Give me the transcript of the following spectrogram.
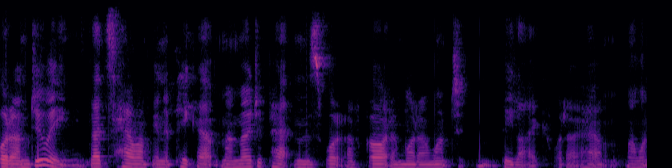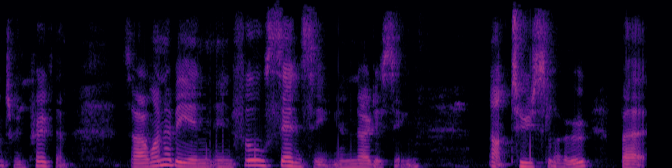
what I'm doing. That's how I'm going to pick up my motor patterns, what I've got, and what I want to be like, what I how I want to improve them. So I want to be in, in full sensing and noticing, not too slow, but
